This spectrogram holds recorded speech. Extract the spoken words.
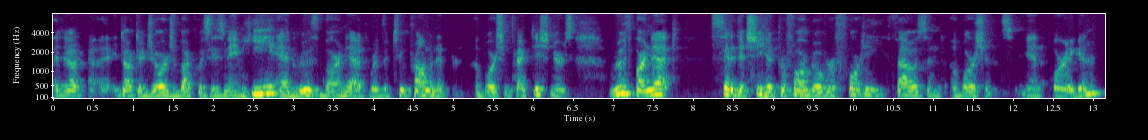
uh, Dr. George Buck was his name. He and Ruth Barnett were the two prominent abortion practitioners. Ruth Barnett said that she had performed over 40,000 abortions in Oregon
